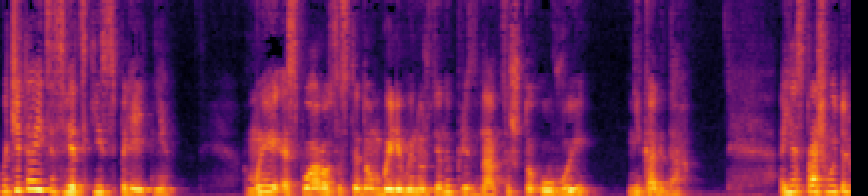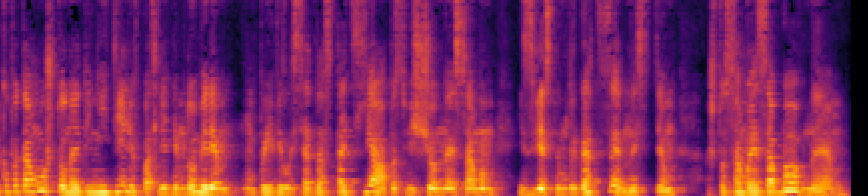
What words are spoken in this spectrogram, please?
«Вы читаете светские сплетни?» Мы с Пуаро со стыдом были вынуждены признаться, что, увы, никогда. Я спрашиваю только потому, что на этой неделе в последнем номере появилась одна статья, посвященная самым известным драгоценностям. Что самое забавное...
